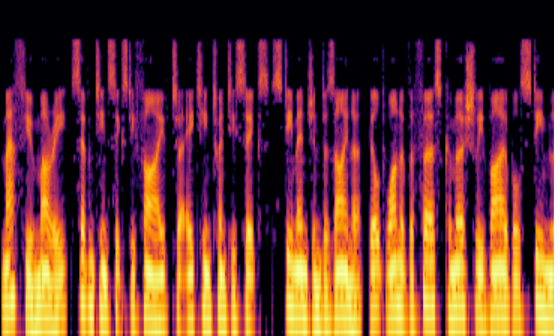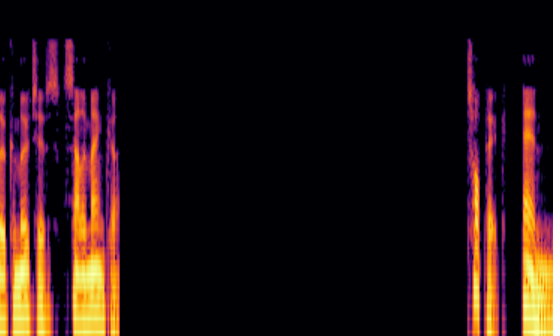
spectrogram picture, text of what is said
Matthew Murray (1765–1826), steam engine designer, built one of the first commercially viable steam locomotives, Salamanca. Topic N.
